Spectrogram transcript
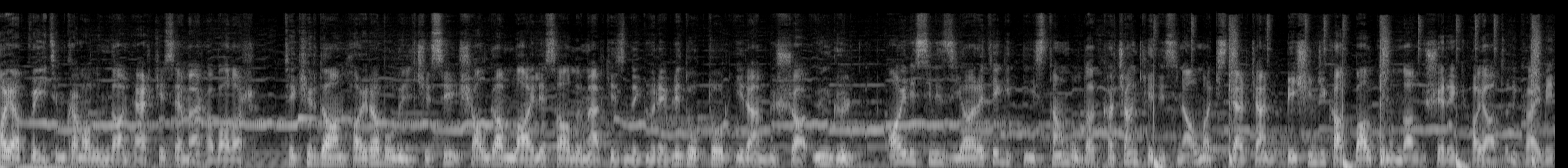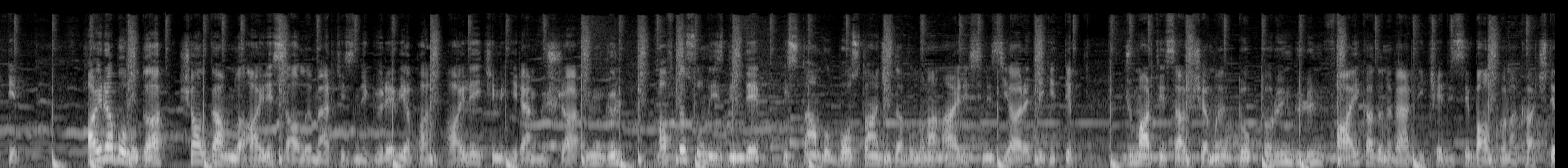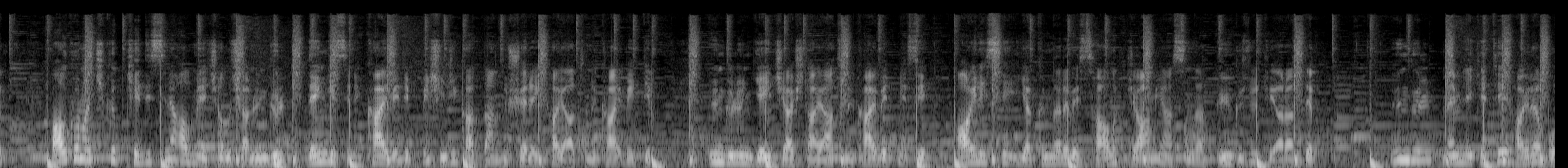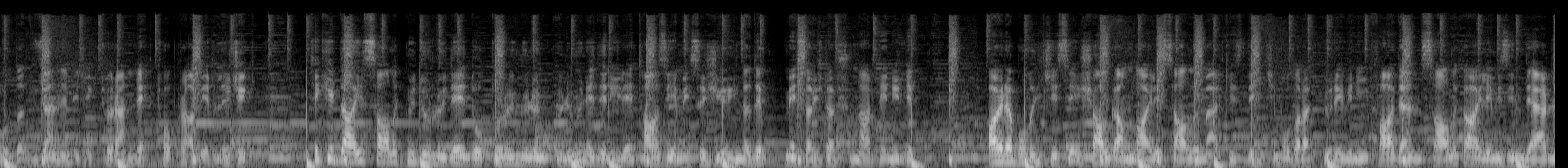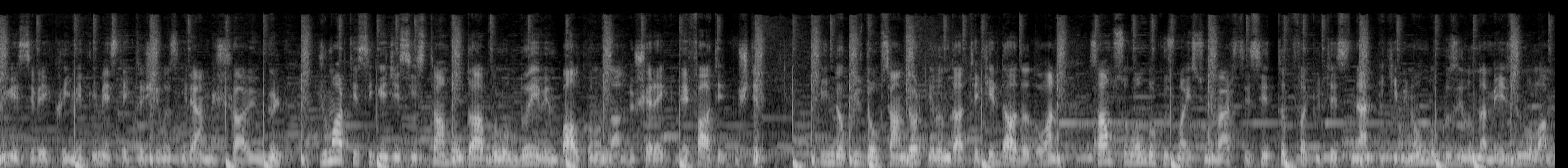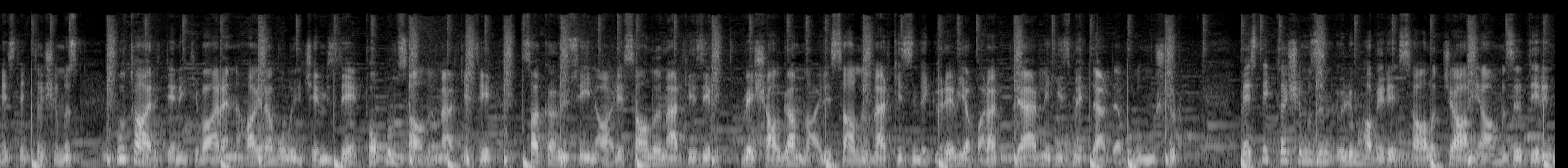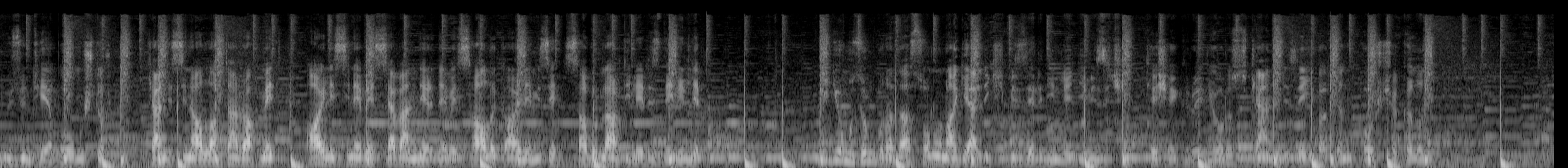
Hayat ve Eğitim kanalından herkese merhabalar. Tekirdağ'ın Hayrabolu ilçesi Şalgamlı Aile Sağlığı Merkezi'nde görevli doktor İrem Büşra Üngül, ailesini ziyarete gittiği İstanbul'da kaçan kedisini almak isterken 5. kat balkonundan düşerek hayatını kaybetti. Hayrabolu'da Şalgamlı Aile Sağlığı Merkezi'nde görev yapan aile hekimi İrem Büşra Üngül, hafta sonu izninde İstanbul Bostancı'da bulunan ailesini ziyarete gitti. Cumartesi akşamı Doktor Üngül'ün Faik adını verdiği kedisi balkona kaçtı. Balkona çıkıp kedisini almaya çalışan Üngül dengesini kaybedip 5. kattan düşerek hayatını kaybetti. Üngül'ün genç yaşta hayatını kaybetmesi ailesi, yakınları ve sağlık camiasında büyük üzüntü yarattı. Üngül memleketi Hayrabolu'da düzenlenecek törenle toprağa verilecek. Tekirdağ İl Sağlık Müdürlüğü de Doktor Üngül'ün ölümü nedeniyle taziye mesajı yayınladı. Mesajda şunlar denildi. Hayrabolu ilçesi Şalgamlı Aile Sağlığı Merkezi'nde hekim olarak görevini ifaden sağlık ailemizin değerli üyesi ve kıymetli meslektaşımız İrem Büşra Üngül, cumartesi gecesi İstanbul'da bulunduğu evin balkonundan düşerek vefat etmiştir. 1994 yılında Tekirdağ'da doğan Samsun 19 Mayıs Üniversitesi Tıp Fakültesinden 2019 yılında mezun olan meslektaşımız bu tarihten itibaren Hayrabolu ilçemizde Toplum Sağlığı Merkezi, Saka Hüseyin Aile Sağlığı Merkezi ve Şalgamlı Aile Sağlığı Merkezi'nde görev yaparak değerli hizmetlerde bulunmuştur. Meslektaşımızın ölüm haberi sağlık camiamızı derin üzüntüye boğmuştur. Kendisine Allah'tan rahmet, ailesine ve sevenlerine ve sağlık ailemize sabırlar dileriz denildi. Videomuzun burada sonuna geldik. Bizleri dinlediğiniz için teşekkür ediyoruz. Kendinize iyi bakın. Hoşçakalın.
